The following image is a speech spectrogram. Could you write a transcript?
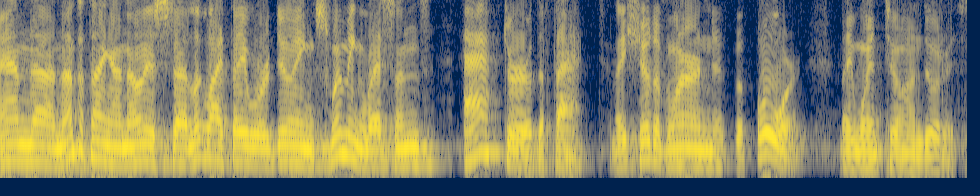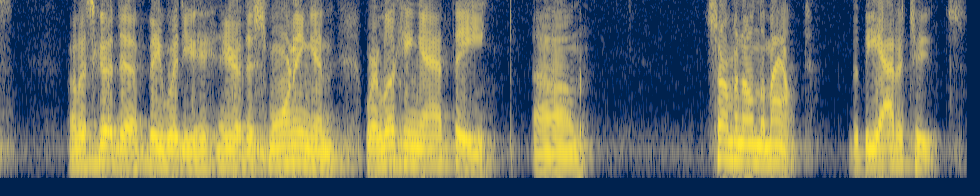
And uh, another thing I noticed, uh, looked like they were doing swimming lessons after the fact. They should have learned it before they went to Honduras. Well, it's good to be with you here this morning, and we're looking at the um, Sermon on the Mount, the Beatitudes.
